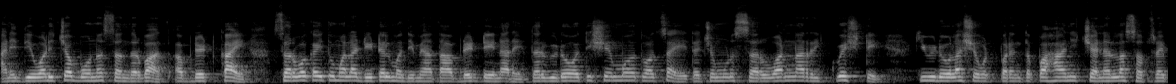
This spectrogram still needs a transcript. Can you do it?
आणि दिवाळीच्या बोनस संदर्भात अपडेट काय? सर्व काही तुम्हाला डिटेलमध्ये मी आता अपडेट देणार आहे. तर व्हिडिओ अतिशय महत्त्वाचा आहे. त्याच्यामुळं सर्वांना रिक्वेस्ट आहे की व्हिडिओला शेवटपर्यंत पहा आणि चॅनलला सबस्क्राईब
